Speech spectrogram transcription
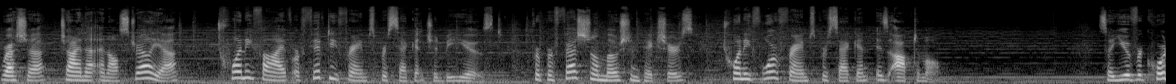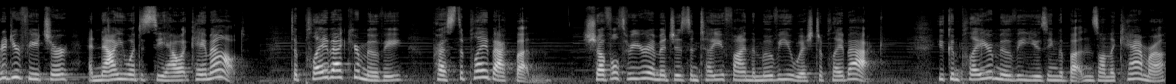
Russia, China, and Australia, 25 or 50 frames per second should be used. For professional motion pictures, 24 frames per second is optimal. So you've recorded your feature and now you want to see how it came out. To playback your movie, press the playback button. Shuffle through your images until you find the movie you wish to play back. You can play your movie using the buttons on the camera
